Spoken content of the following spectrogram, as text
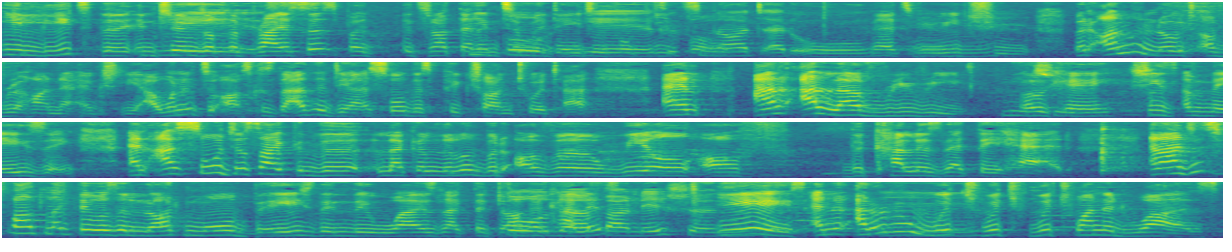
elite the, in terms yes. of the prices, but it's not that people, intimidating yes, for people. it's not at all. That's very mm. true. But on the note of Rihanna, actually, I wanted to ask because the other day I saw this picture on Twitter, and I, I love Riri. Me okay, too. she's amazing, and I saw just like the like a little bit of a wheel of the colors that they had. And I just felt like there was a lot more beige than there was like the darker For colors. the foundation. Yes, and I don't know mm. which, which, which one it was,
